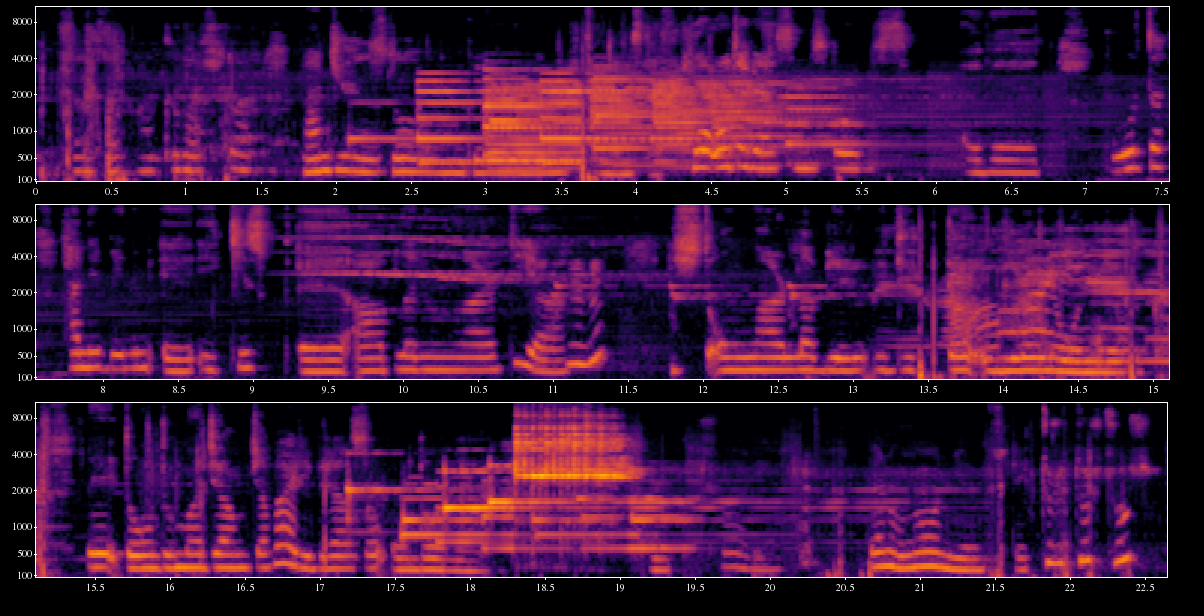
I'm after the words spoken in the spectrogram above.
Gerçekten arkadaşlar. Bence hızlı olalım. Lazım. Ya o da gelsin biz de oynasın. Evet. Bu arada hani benim e, ikiz e, ablarım vardı ya. Hı hı. İşte onlarla birlikte Granny oynuyorduk. Ve dondurmacı amca var ya biraz da onda oynuyorduk. Ben onu oynuyorum sürekli. Dur dur dur.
